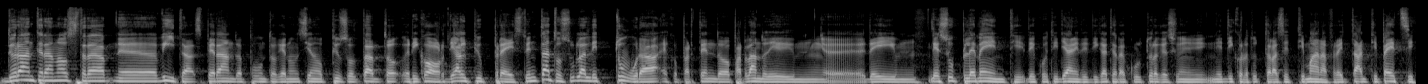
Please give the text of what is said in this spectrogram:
durante la nostra eh, vita sperando appunto che non siano più soltanto ricordi al più presto. Intanto sulla lettura ecco partendo parlando dei, mm, eh, dei, dei supplementi dei quotidiani dedicati alla cultura che sono in edicola tutta la settimana fra i tanti pezzi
